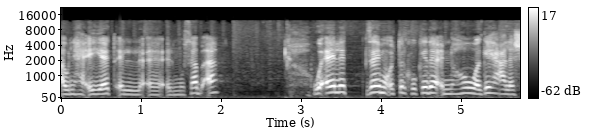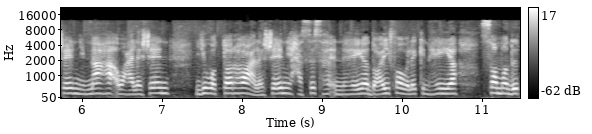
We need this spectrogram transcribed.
أو نهائيات آه، المسابقة. وقالت زي ما قلت لكم كده إن هو جه علشان يمنعها أو علشان يوترها علشان يحسسها إن هي ضعيفة ولكن هي صمدت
